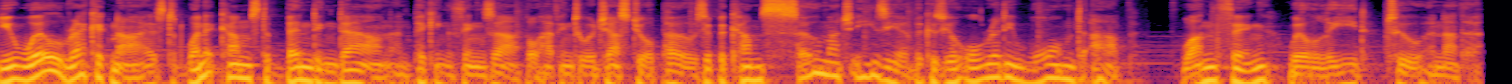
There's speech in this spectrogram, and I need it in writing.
You will recognize that when it comes to bending down and picking things up or having to adjust your pose, it becomes so much easier because you're already warmed up. One thing will lead to another.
